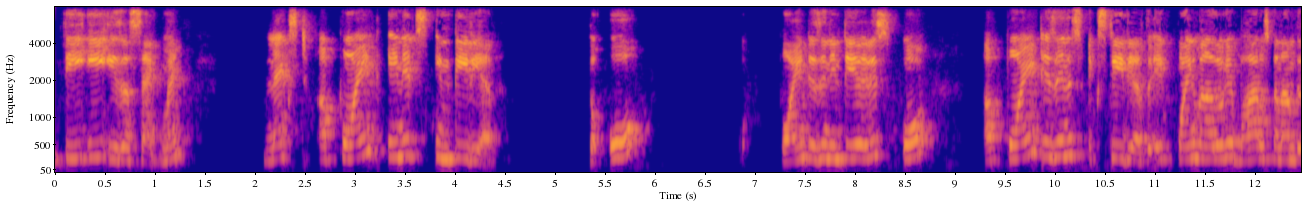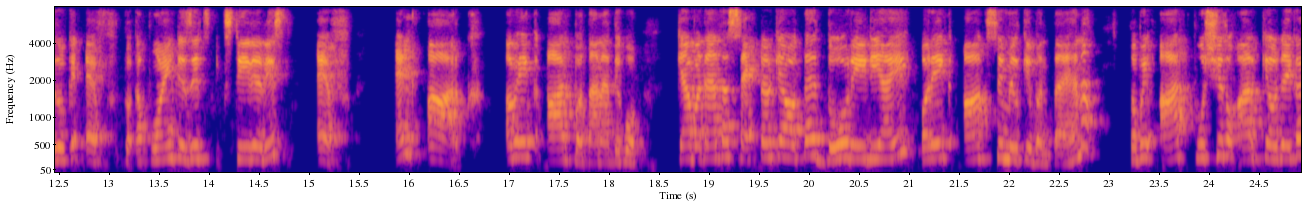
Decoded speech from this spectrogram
DE is a segment Next, a point in its interior. So O, point is in interior is O. A point is in its exterior. तो एक point बना दोगे बाहर उसका नाम दे दोगे F. तो a point is its exterior is F. And arc. अब एक arc बताना देखो क्या बताया था सेक्टर क्या होता है दो रेडियाई और एक आर्क से मिलके बनता है है ना तो अभी आर्क पूछिए तो आर्क क्या हो जाएगा?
